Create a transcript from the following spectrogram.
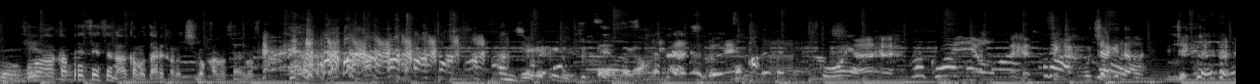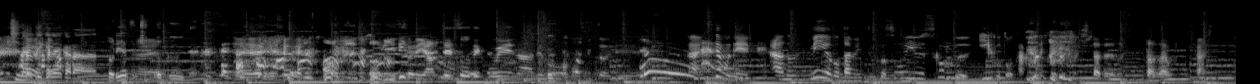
そう。その赤ペン先生の赤も誰かの血の可能性ありますか？36人切ったやつが怖いやつあ怖いよせっかく持ち上げたのに。しないといけないからとりあえず切っとくみたいなそれやってそうで怖えな、でも、本当に。はい、でもね、あの、名誉のために言うと、そういうすごくいいことをたくさんたただに関して。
